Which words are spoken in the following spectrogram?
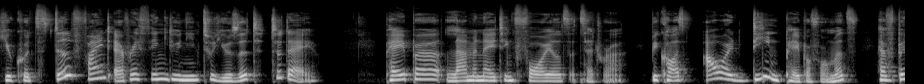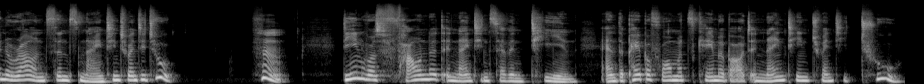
you could still find everything you need to use it today. Paper, laminating foils, etc because our DIN paper formats have been around since 1922. Hmm. DIN was founded in 1917 and the paper formats came about in 1922,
